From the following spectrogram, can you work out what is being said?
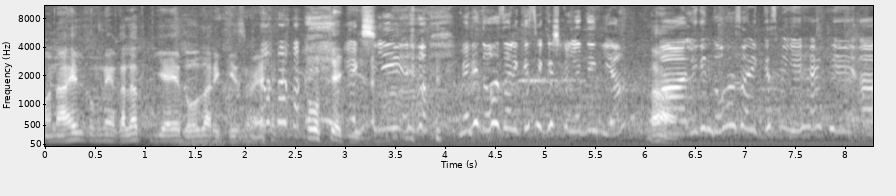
मनाहिल तुमने गलत किया है 2021 में? वो क्या किया? एक्चुअली मैंने 2021 में कुछ गलत नहीं किया। हाँ। अ, लेकिन 2021 में ये है कि अ,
